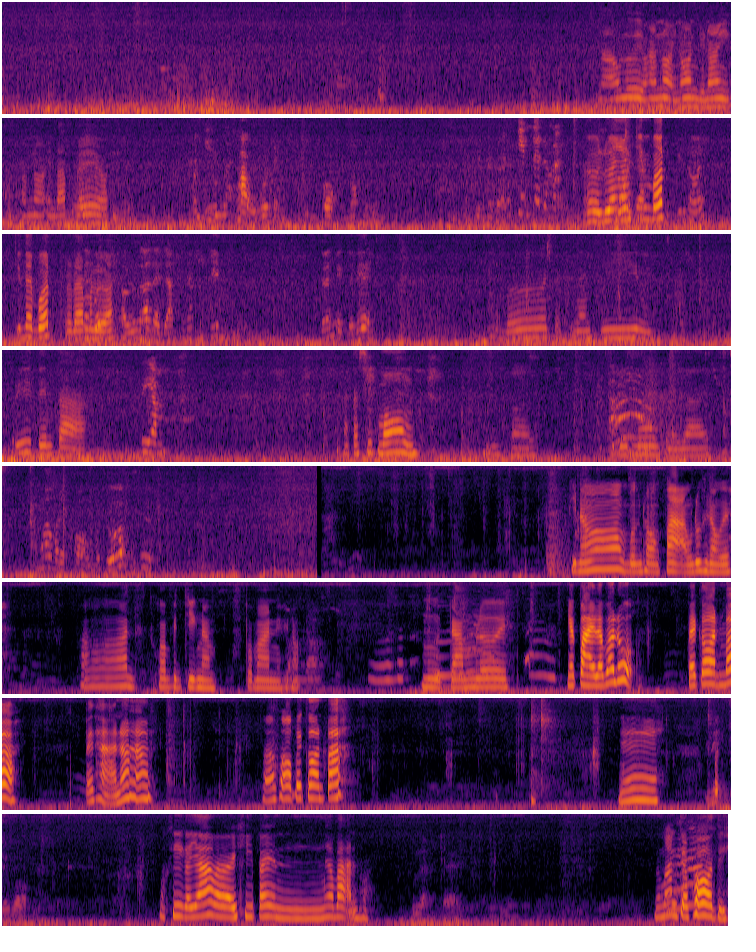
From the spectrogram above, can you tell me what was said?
หนาวเลยห้ามหน่อยนอนอยู่ในห้ามหน่อยรับแล้วมันกินข้าวก็แต่พอกเนาะกินอะไรกินแต่ทำไมเออเรือยังกินเบิดกินเลยกินได้เบิด แต่ได้มันเรือเอาเรือแต่อยากกินเดินเห็ดแต่ดิเบิดแต่กินยังกินรีเต็มตา เตรียมนักกระสิบโมงไปสิบเอ็ดโมงพลยายหม้อบริของหมดทุกพี่น้องเบิ่งทองฝ่าดูพี่น้องเลยพาดความเป็นจริงนะ ประมาณนี้พี่น้องมืดดำเลย อยากไปแล้วบ่ลูกไปก่อนบ่ไปถาเนาะเฮามาพอไปก่อนปะนี่บ่ขี่กระยาไปขี่ไปเมื่อบ้านพอน้ำมันจะพ่อติ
